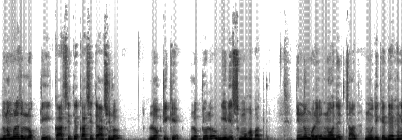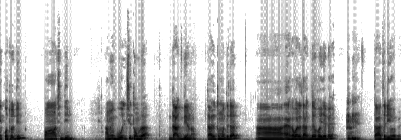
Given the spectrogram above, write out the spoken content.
দু নম্বর আছে লোকটি, কাশিতে কাশিতে আসিল। লোকটিকে, লোকটি হলো গিরিশ মহাপাত্র। তিন নম্বরে, নদের চাঁদ নদীকে দেখেনি কতদিন? পাঁচ দিন। আমি বলছি তোমরা দাগ দিয়ে নাও। তাহলে তোমাদের আর একেবারে দাগ দেওয়া হয়ে যাবে, তাড়াতাড়ি হবে।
